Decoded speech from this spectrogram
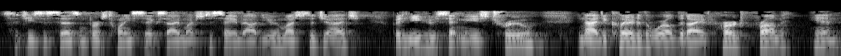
So Jesus says in verse 26, I have much to say about you and much to judge, but he who sent me is true, and I declare to the world that I have heard from him.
